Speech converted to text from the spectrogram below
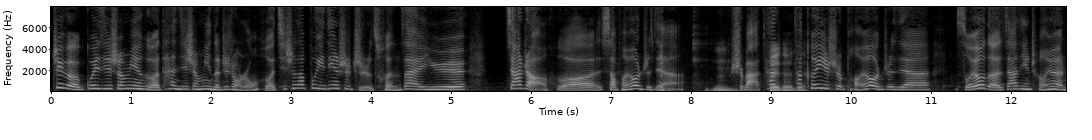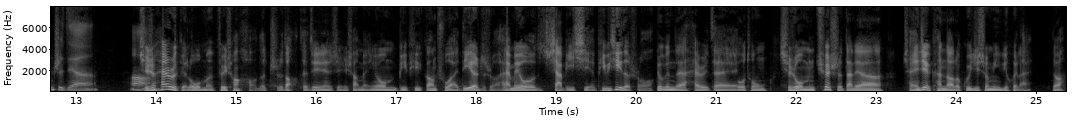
这个硅基生命和碳基生命的这种融合，其实它不一定是只存在于家长和小朋友之间，嗯，是吧？它对对对它可以是朋友之间，所有的家庭成员之间。嗯，其实 Harry 给了我们非常好的指导，在这件事情上面，因为我们 BP 刚出 idea 的时候，还没有下笔写 PPT 的时候，就跟在 Harry 在沟通。其实我们确实，大家产业界看到了硅基生命一定会来，对吧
